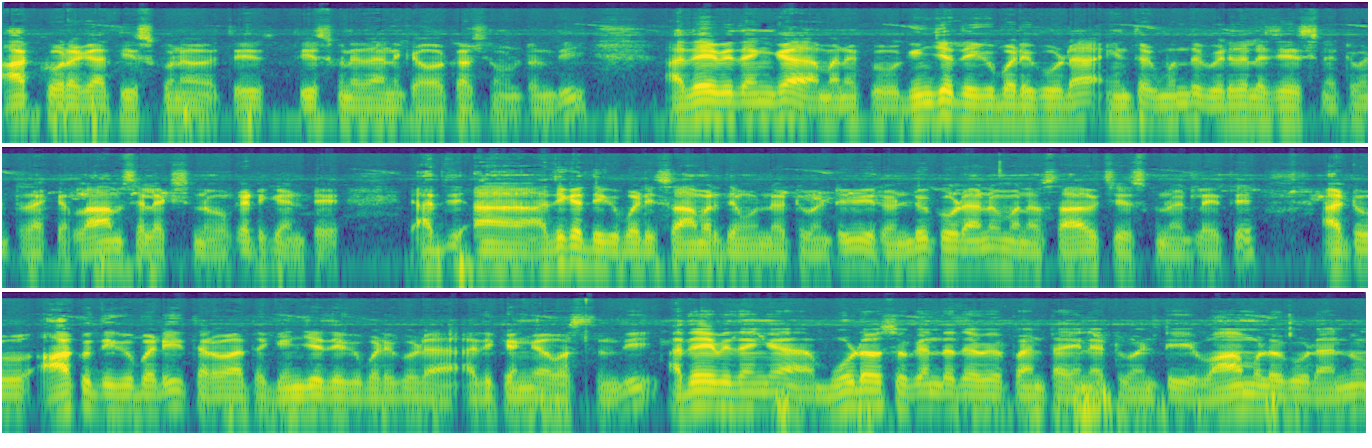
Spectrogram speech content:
ఆకుకూరగా తీసుకునే తీ- తీసుకునే దానికి అవకాశం ఉంటుంది. అదేవిధంగా మనకు గింజ దిగుబడి కూడా ఇంతకుముందు విడుదల చేసినటువంటి రక లామ్ సెలక్షన్ ఒకటి కంటే అధి అధిక దిగుబడి సామర్థ్యం ఉన్నటువంటివి రెండు కూడాను మనం సాగు చేసుకున్నట్లయితే అటు ఆకు దిగుబడి తర్వాత గింజ దిగుబడి కూడా అధికంగా వస్తుంది. అదేవిధంగా మూడో సుగంధ ద్రవ్య పంట అయినటువంటి వాములు కూడాను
